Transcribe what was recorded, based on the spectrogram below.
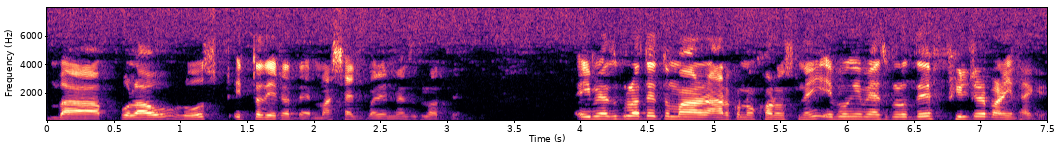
বা পোলাও রোস্ট ইত্যাদি এটা দেয় মাসে একবার এই ম্যাচগুলোতে। এই ম্যাচগুলোতে তোমার আর কোনো খরচ নেই এবং এই ম্যাচগুলোতে ফিল্টার পানি থাকে।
